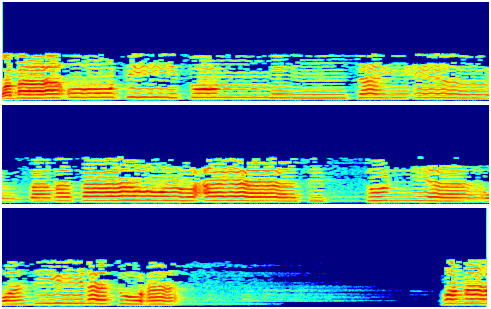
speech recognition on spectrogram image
وَمَا أُوتِيتُم مِّن شَيْءٍ فَمَتَاعُ الْحَيَاةِ الدُّنْيَا وَزِينَتُهَا وَمَا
